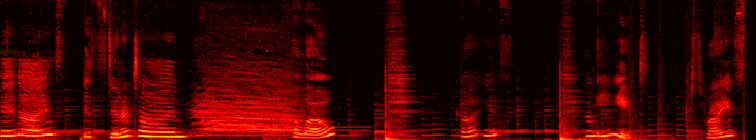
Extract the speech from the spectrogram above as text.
Okay, guys, it's dinner time. Hello? Guys, come eat. There's rice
